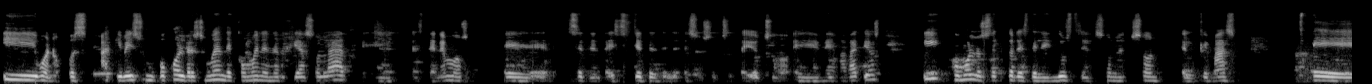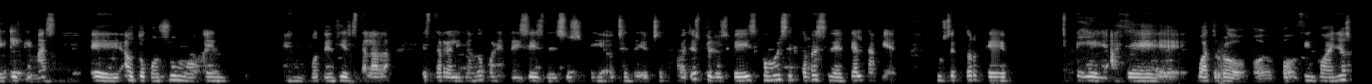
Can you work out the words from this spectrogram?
Y bueno, pues aquí veis un poco el resumen de cómo en energía solar eh, tenemos 77 eh, de esos 88 megavatios y cómo los sectores de la industria son, son el que más eh, el que más eh, autoconsumo en, potencia instalada está realizando 46 de esos 88 eh, megavatios, pero si veis como el sector residencial también, un sector que hace cuatro o, cinco años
